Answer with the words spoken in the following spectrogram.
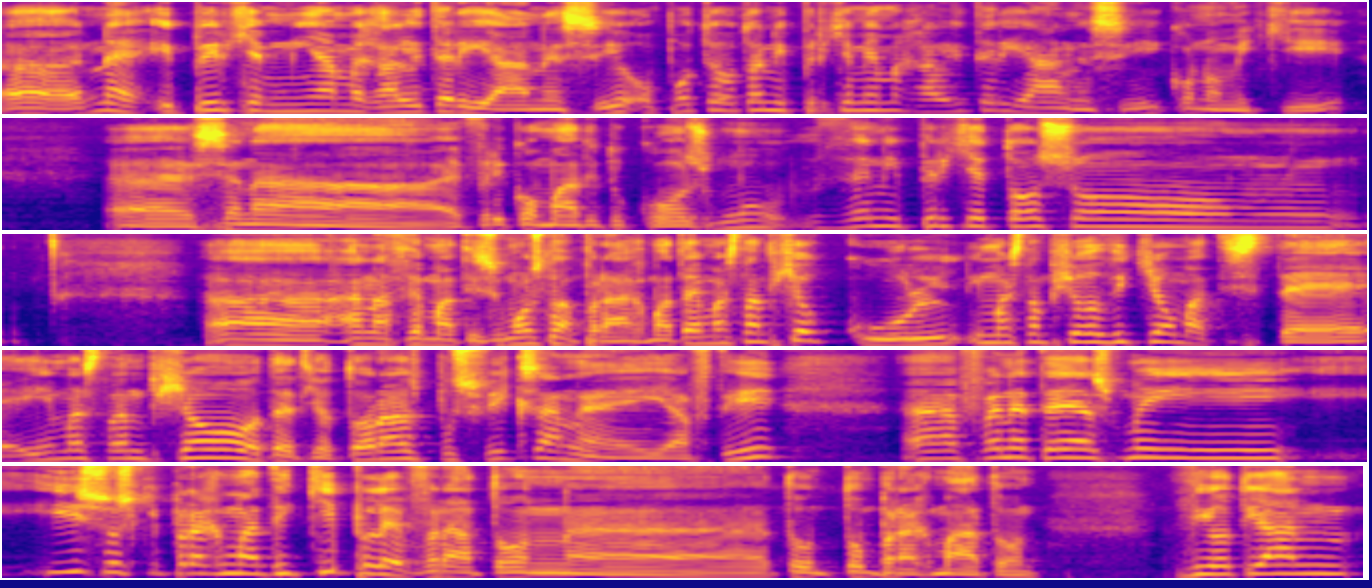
ε, ναι, υπήρχε μια μεγαλύτερη άνεση. Οπότε όταν υπήρχε μια μεγαλύτερη άνεση οικονομική ε, σε ένα ευρύ κομμάτι του κόσμου δεν υπήρχε τόσο α, αναθεματισμό στα πράγματα. Ήμασταν πιο cool, ήμασταν πιο δικαιωματιστέ, ήμασταν πιο τέτοιο. Τώρα που σφίξανε οι αυτοί, ε, φαίνεται ας πούμε η, ίσως και η πραγματική πλευρά των, ε, των, των πραγμάτων. Διότι αν,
